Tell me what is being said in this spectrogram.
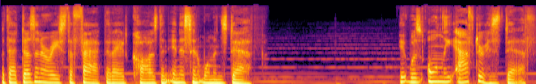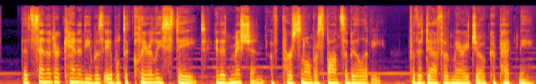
but that doesn't erase the fact that I had caused an innocent woman's death. It was only after his death that Senator Kennedy was able to clearly state an admission of personal responsibility for the death of Mary Jo Kopechne.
